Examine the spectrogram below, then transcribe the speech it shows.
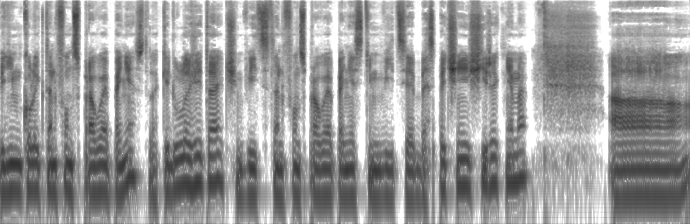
Vidím, kolik ten fond spravuje peněz, to je taky důležité. Čím víc ten fond spravuje peněz, tím víc je bezpečnější, řekněme. A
